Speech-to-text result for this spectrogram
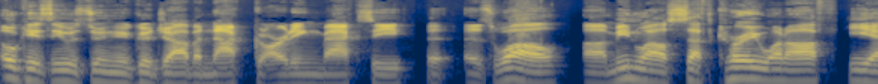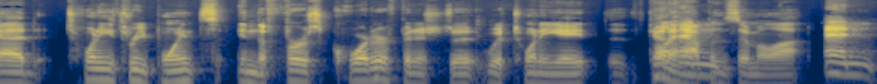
OKC was doing a good job of not guarding Maxey uh, as well. Uh, meanwhile, Seth Curry went off. He had 23 points in the first quarter, finished with 28. It kind of well, happens to him a lot. And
